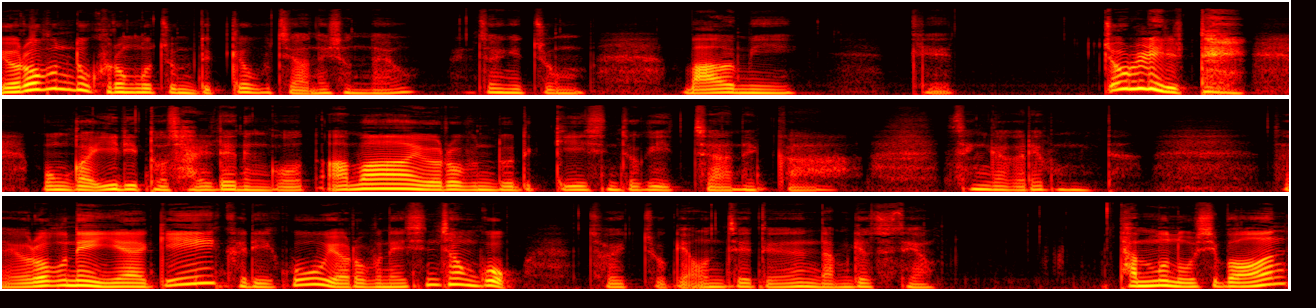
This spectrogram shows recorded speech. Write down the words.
여러분도 그런 거 좀 느껴보지 않으셨나요? 굉장히 좀 마음이 이렇게 쫄릴 때 뭔가 일이 더 잘 되는 것 아마 여러분도 느끼신 적이 있지 않을까 생각을 해봅니다. 자, 여러분의 이야기 그리고 여러분의 신청곡 저희 쪽에 언제든 남겨주세요. 단문 50원,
